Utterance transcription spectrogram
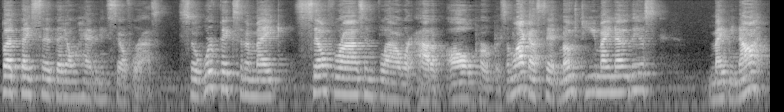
But they said they don't have any self-rising. So we're fixing to make self-rising flour out of all-purpose. And like I said, most of you may know this, maybe not.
